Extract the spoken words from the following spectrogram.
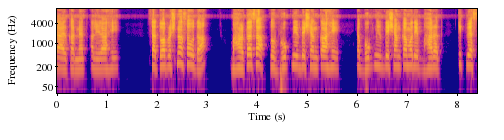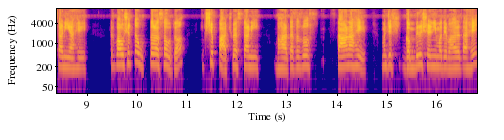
तयार करण्यात आलेलं आहे. सातवा प्रश्न असा होता भारताचा जो भूक निर्देशांक आहे या भूक निर्देशांकामध्ये भारत कितव्या स्थानी आहे? तर पाहू शकता उत्तर असं होतं एकशे पाचव्या स्थानी भारताचा जो स्थान आहे म्हणजे गंभीर श्रेणीमध्ये भारत आहे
